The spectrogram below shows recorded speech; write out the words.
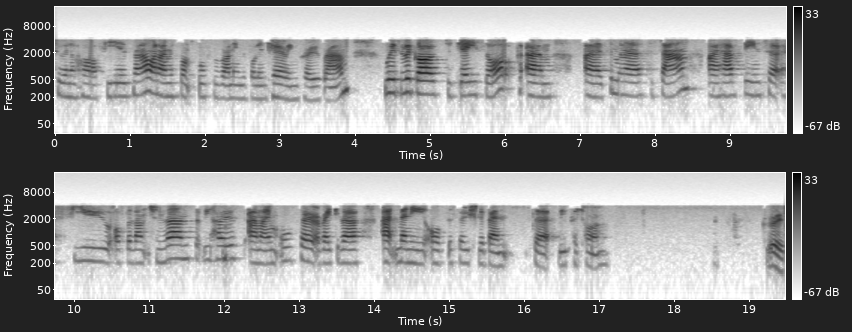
two and a half years now, and I'm responsible for running the volunteering program. With regards to JSOC, um, uh, similar to Sam, I have been to a few of the lunch and learns that we host, and I'm also a regular at many of the social events that we put on. Great.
